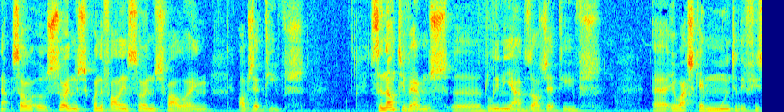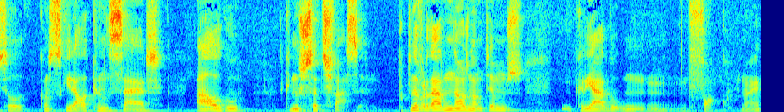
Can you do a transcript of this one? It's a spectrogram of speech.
Não, são os sonhos, quando eu falo em sonhos, falo em objetivos. Se não tivermos uh, delineados objetivos, eu acho que é muito difícil conseguir alcançar algo que nos satisfaça. Porque, na verdade, nós não temos criado um, um foco, não é?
